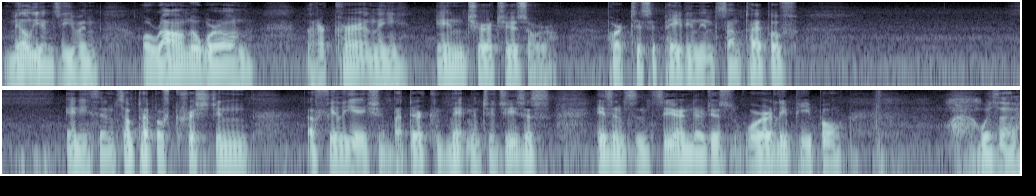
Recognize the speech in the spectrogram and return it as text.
millions even, around the world that are currently in churches or participating in some type of anything, some type of Christian affiliation, but their commitment to Jesus isn't sincere and they're just worldly people with a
